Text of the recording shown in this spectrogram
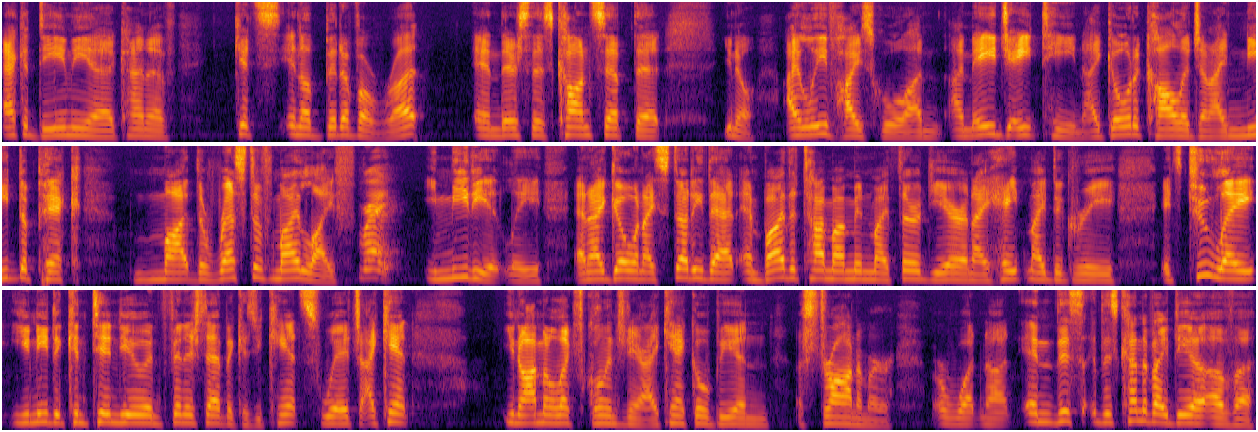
academia kind of gets in a bit of a rut. And there's this concept that, you know, I leave high school, I'm, I'm age 18, I go to college, and I need to pick my the rest of my life. Right immediately and I go and I study that and by the time I'm in my third year and I hate my degree it's too late you need to continue and finish that because you can't switch I can't you know I'm an electrical engineer I can't go be an astronomer or whatnot and this this kind of idea of a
